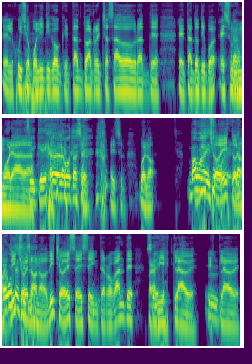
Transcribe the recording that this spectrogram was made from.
el juicio político que tanto han rechazado durante eh, tanto tiempo. Es una Claro. humorada. Sí, que dejaron la votación. Un- bueno, Vamos dicho a eso. esto, la no, pregunta dicho, es esa. no, no, dicho ese, ese interrogante, para Sí. mí es clave, es Mm. clave.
